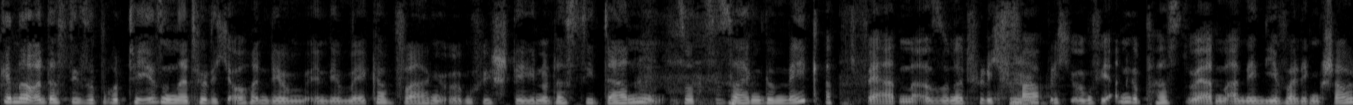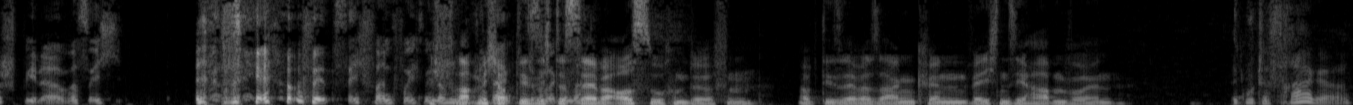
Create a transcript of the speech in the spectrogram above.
Genau, und dass diese Prothesen natürlich auch in dem, in dem Make-up-Wagen irgendwie stehen und dass die dann sozusagen gemake-upt werden, also natürlich farblich ja. irgendwie angepasst werden an den jeweiligen Schauspieler, was ich sehr witzig fand, wo ich mir Ich frage mich, ob die sich das selber aussuchen dürfen. Ob die selber sagen können, welchen sie haben wollen. Gute Frage.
